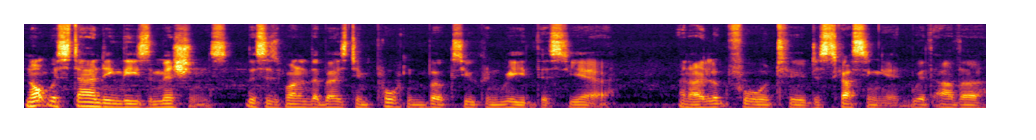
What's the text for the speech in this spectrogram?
Notwithstanding these omissions, this is one of the most important books you can read this year, and I look forward to discussing it with other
